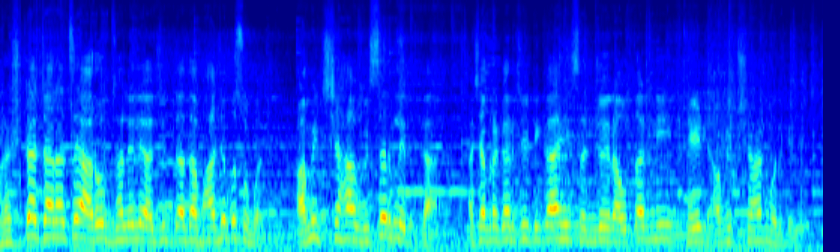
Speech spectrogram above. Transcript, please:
भ्रष्टाचाराचे आरोप झालेले अजितदादा भाजपसोबत अमित शहा विसरलेत का? अशा प्रकारची टीका ही संजय राऊतांनी थेट अमित शहांवर केली.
